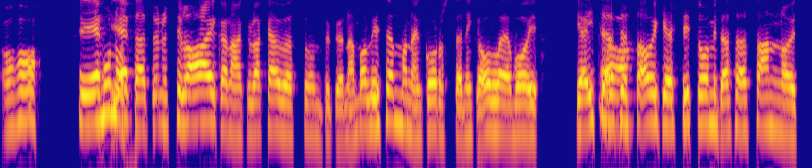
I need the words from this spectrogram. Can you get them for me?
Oho, Jep, mun on täytynyt silloin aikanaan kyllä käydä sun tykönä. Mä olin semmoinen korsteeni, niin olleen voi. Ja itse Joo. asiassa oikeasti tuo, mitä sä sanoit,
